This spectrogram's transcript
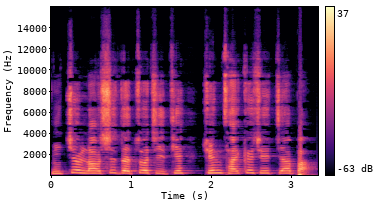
你就老实的做几天全才科学家吧。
